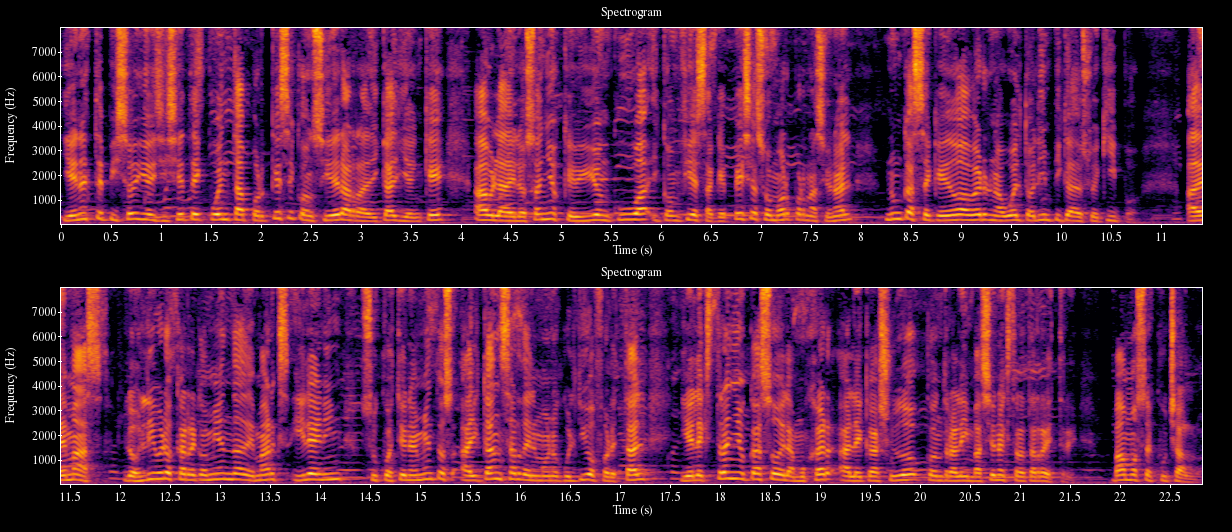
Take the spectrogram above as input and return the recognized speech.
y en este episodio 17 cuenta por qué se considera radical y en qué habla de los años que vivió en Cuba y confiesa que pese a su amor por Nacional, nunca se quedó a ver una vuelta olímpica de su equipo. Además, los libros que recomienda de Marx y Lenin, sus cuestionamientos al cáncer del monocultivo forestal y el extraño caso de la mujer a la que ayudó contra la invasión extraterrestre. Vamos a escucharlo.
